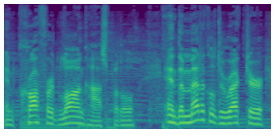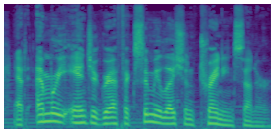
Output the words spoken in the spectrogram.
and Crawford Long Hospital, and the medical director at Emory Angiographic Simulation Training Center.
